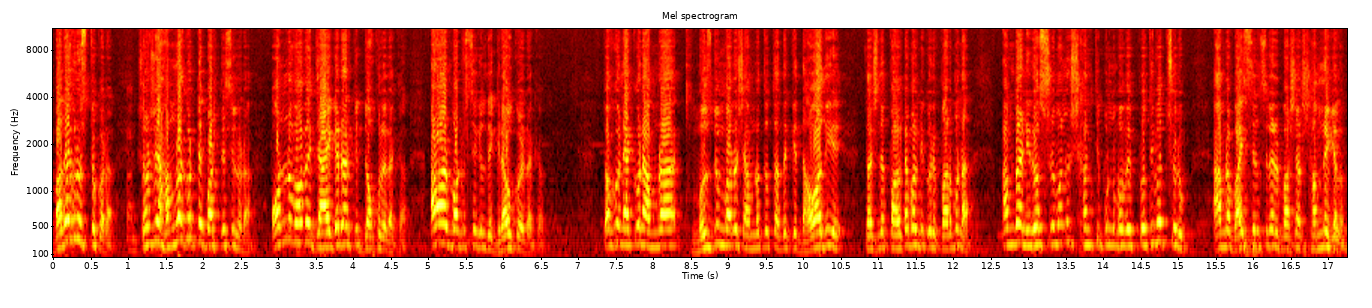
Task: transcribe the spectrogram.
বাধাগ্রস্ত করা। সরাসরি হামলা করতে পারতেছিল না। অন্যভাবে জায়গাটা আর কি দখলে রাখা, আর মোটরসাইকেল দিয়ে ঘেরাও করে রাখা। তখন এখন আমরা মজদুম মানুষ, আমরা তো তাদেরকে দাওয়া দিয়ে তার সাথে পাল্টাপাল্টি করে পারব না। আমরা নিরস্ত্র মানুষ, শান্তিপূর্ণভাবে প্রতিবাদ স্বরূপ আমরা ভাইস চ্যান্সেলর বাসার সামনে গেলাম।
